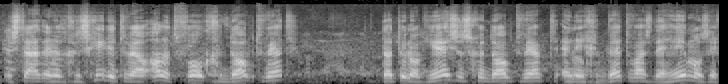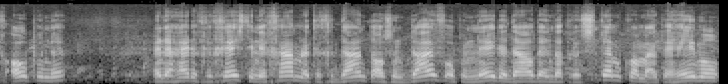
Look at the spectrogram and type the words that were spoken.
Er staat in het geschieden terwijl al het volk gedoopt werd, dat toen ook Jezus gedoopt werd en in gebed was, de hemel zich opende en de Heilige Geest in lichamelijke gedaante als een duif op hem nederdaalde en dat er een stem kwam uit de hemel.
